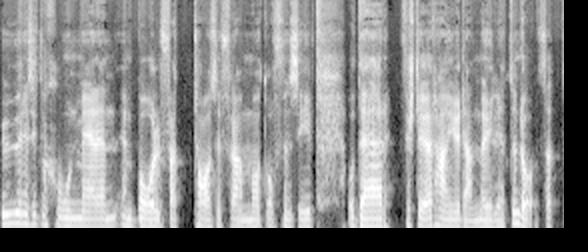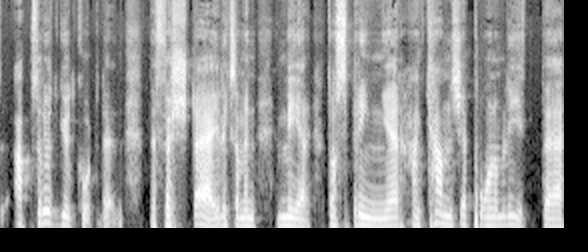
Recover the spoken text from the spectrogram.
ur en situation med en, en boll för att ta sig framåt offensivt. Och där förstör han ju den möjligheten då. Så att, absolut gult kort. Det, det första är ju liksom en mer, de springer, han kanske är på honom lite,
